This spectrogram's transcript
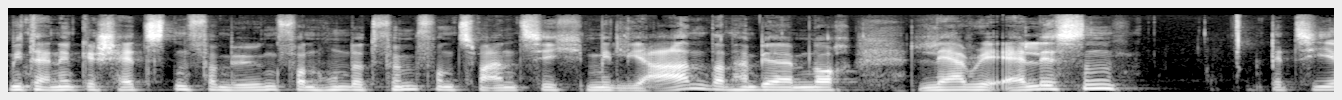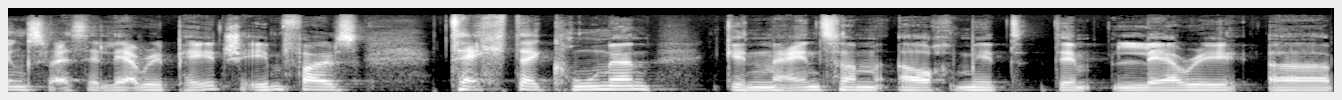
mit einem geschätzten Vermögen von 125 Milliarden. Dann haben wir eben noch Larry Ellison, beziehungsweise Larry Page, ebenfalls Tech-Tycoonen, gemeinsam auch mit dem Larry, äh,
